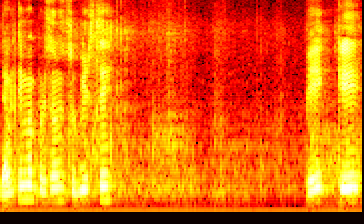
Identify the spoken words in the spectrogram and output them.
la última persona en subirse ve que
